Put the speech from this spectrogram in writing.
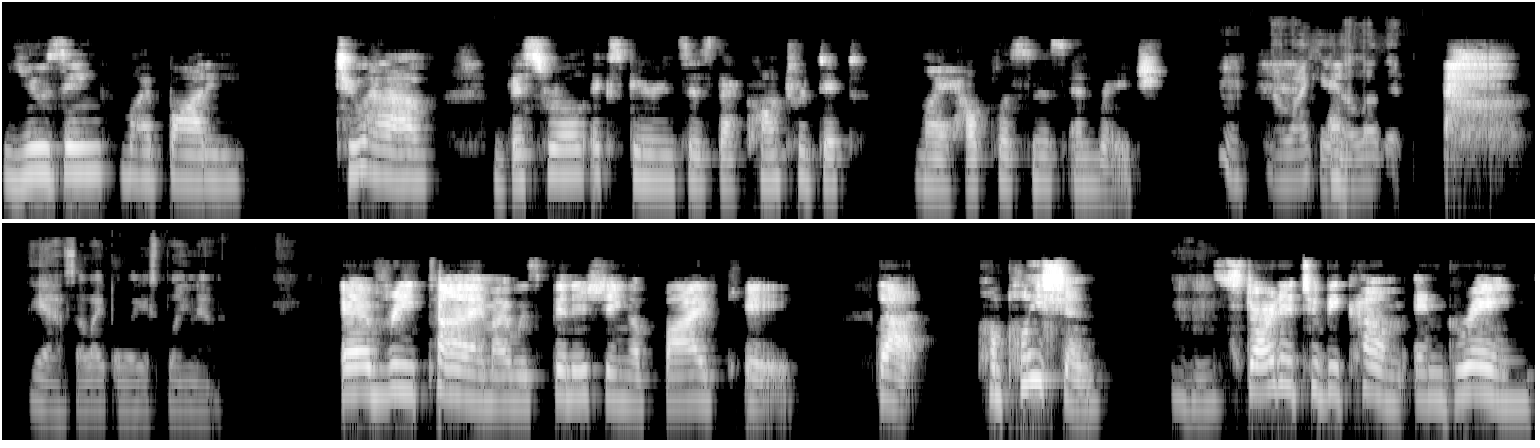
using my body to have visceral experiences that contradict my helplessness and rage. Hmm. I like it. And- I love it. Yes, I like the way you explain that. Every time I was finishing a 5K, that completion Mm-hmm. started to become ingrained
